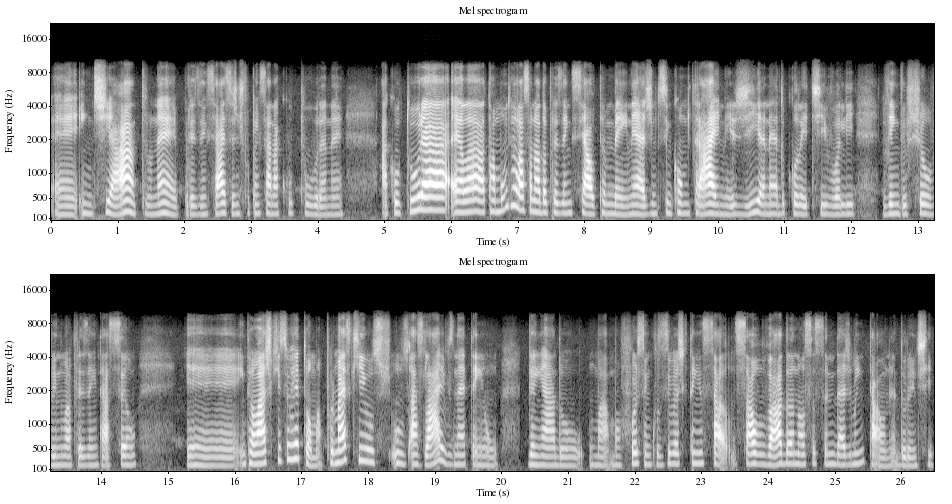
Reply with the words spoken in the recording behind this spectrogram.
é, em teatro, né, presenciais, se a gente for pensar na cultura, né, a cultura, ela tá muito relacionada ao presencial também, né, a gente se encontrar, a energia, né, do coletivo ali, vendo o show, vendo uma apresentação, é, então, acho que isso retoma. Por mais que os, os, as lives né, tenham ganhado uma, uma força, inclusive, acho que tenha sal, salvado a nossa sanidade mental né, durante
